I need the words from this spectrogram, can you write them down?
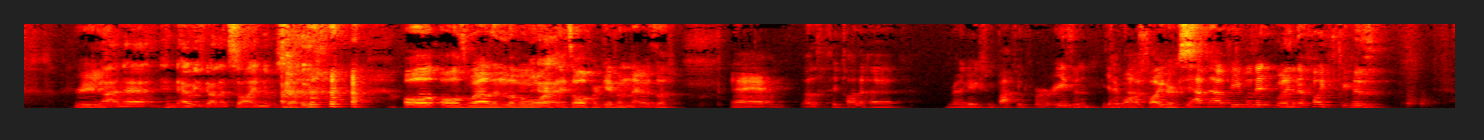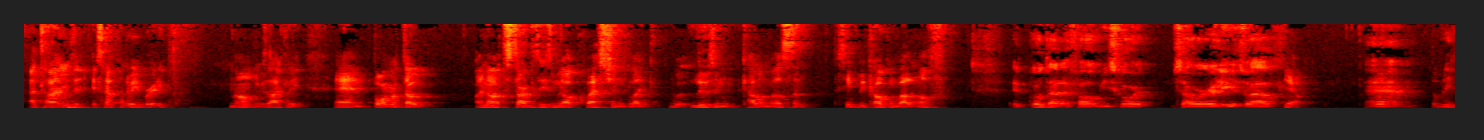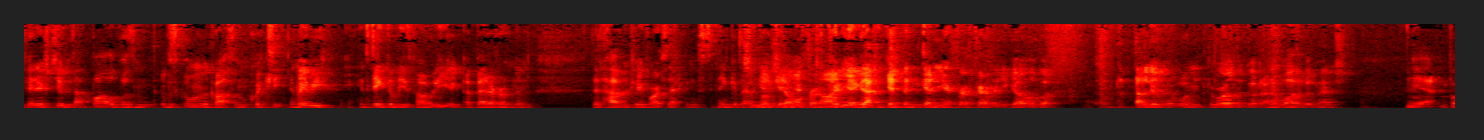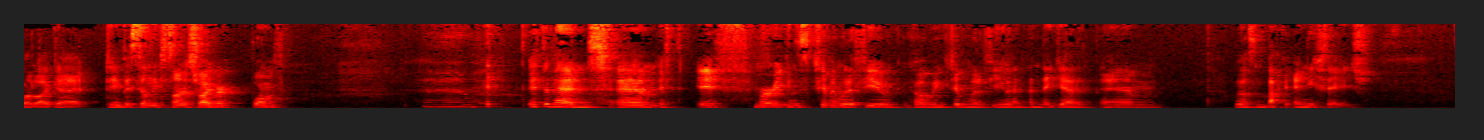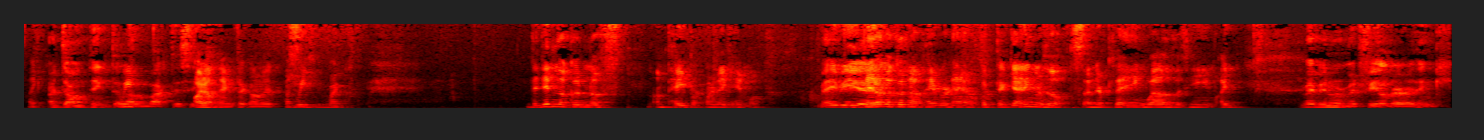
really. and, uh, and now he's gone and signed him. So all all's well in love and war. Yeah. It's all forgiven now, is it? Um, Well, they call it a relegation battle for a reason. You they have to want have- fighters. You have to have people that willing to fight because at times it's not going to be pretty. No, exactly. Um, Bournemouth, though, I know at the start of the season we all questioned like w- losing Callum Wilson. They seem to be coping well enough. it's good that Afobe scored so early as well. Yeah. Um, Lovely finish too. That ball wasn't. It was coming across him quickly, and maybe instinctively it's probably a, a better for him than, than having three or four seconds to think about. Sometimes you getting don't your first, time. Yeah, exactly. Get, then getting your first Premier League goal, but that did the, the world of good, and it was a good finish. Yeah, but like, uh, do you think they still need to sign a striker, Bournemouth? It depends. Um, if if Murray can chip in with a few, Kobe can chip in with a few, and, and they get um, Wilson back at any stage, Like I don't think they'll We- have him back this season. I don't think they're going to. like we like they didn't look good enough on paper when they came up. Maybe They uh, don't look good enough on paper now, but they're getting results and they're playing well as a team. I maybe another midfielder. I think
